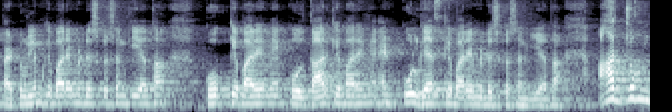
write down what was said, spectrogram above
पेट्रोलियम के बारे में डिस्कशन किया था कोक के बारे में कोलतार के बारे में एंड कोल गैस के बारे में डिस्कशन किया था। आज जो हम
